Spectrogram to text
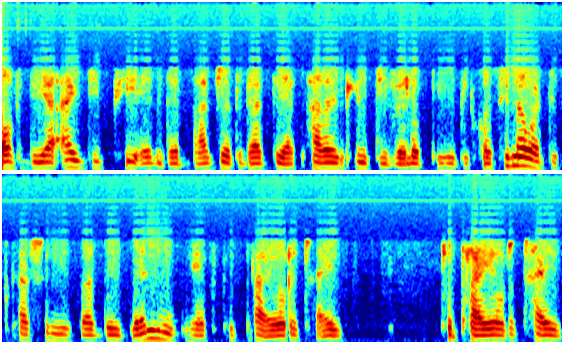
of their IDP and the budget that they are currently developing because in our discussion is that they then have to prioritize to prioritize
